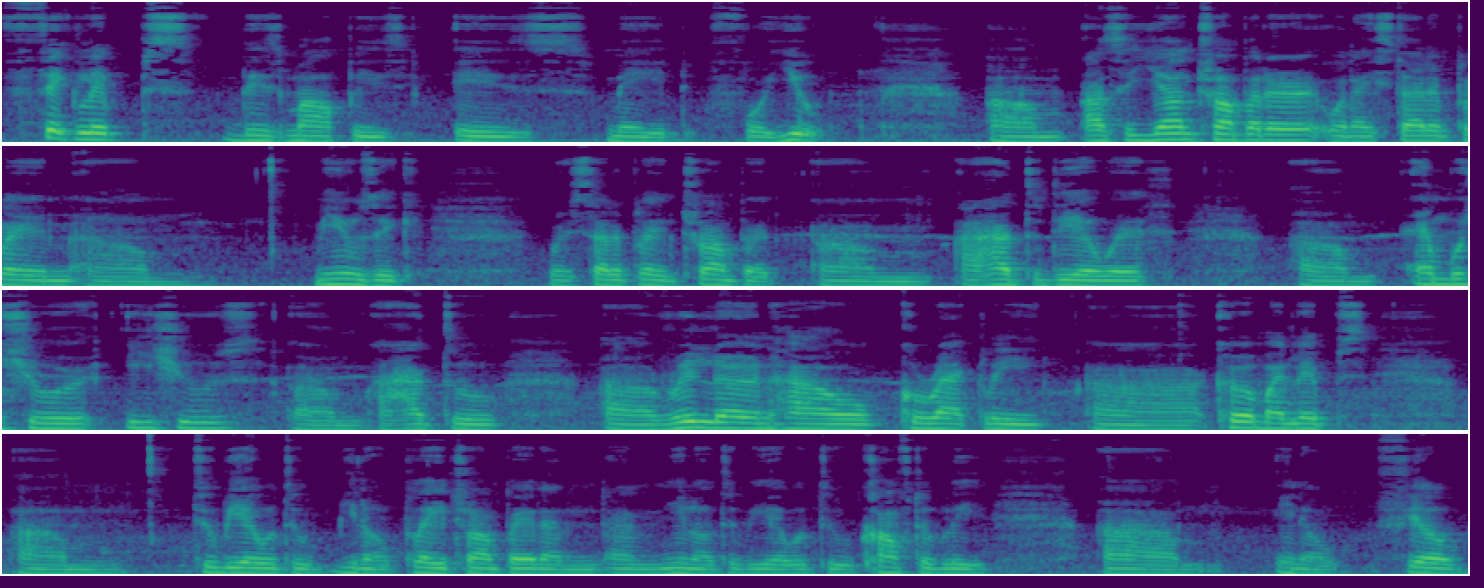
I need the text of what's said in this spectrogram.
thick lips, this mouthpiece is made for you. Um, as a young trumpeter, when I started playing um, music, when I started playing trumpet, um, I had to deal with um, embouchure issues. Um, I had to uh, relearn how correctly uh, curl my lips um, to be able to, you know, play trumpet and, and you know, to be able to comfortably, um, you know, feel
